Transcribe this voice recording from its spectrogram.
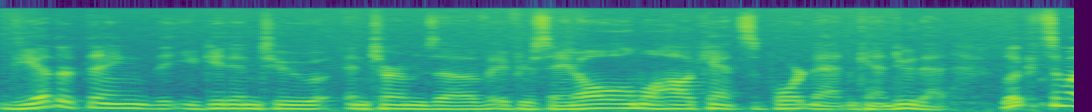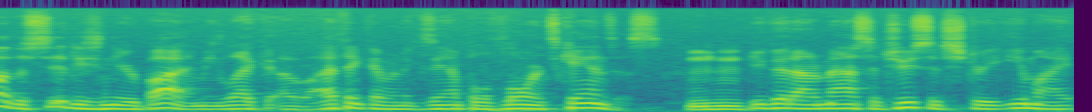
the other thing that you get into in terms of if you're saying, oh, Omaha can't support that and can't do that, look at some other cities nearby. I mean, like uh, I think of an example of Lawrence, Kansas. Mm-hmm. You go down Massachusetts Street, you might,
